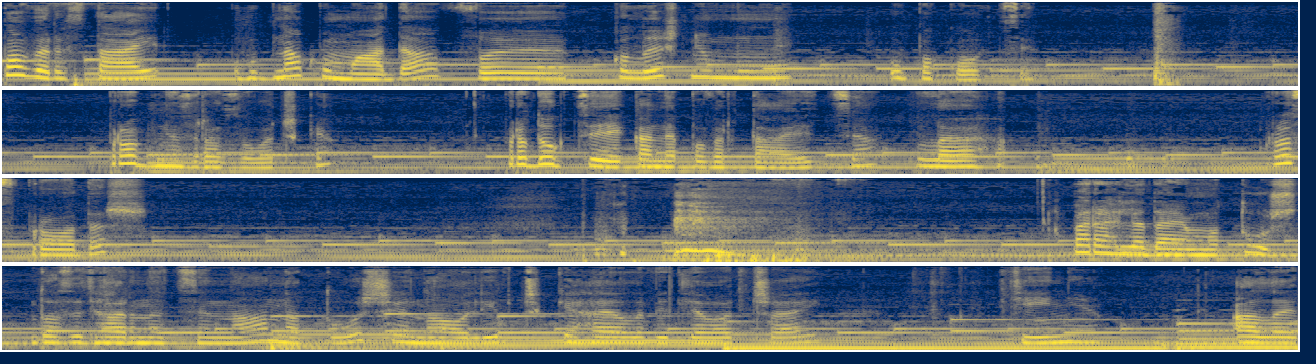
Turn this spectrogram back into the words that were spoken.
Поверстай губна помада в колишньому упаковці. Пробні зразочки. Продукція, яка не повертається. Лега. Розпродаж. Переглядаємо туш. Досить гарна ціна на туші, на олівчики гелеві для очей, тіні. Але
